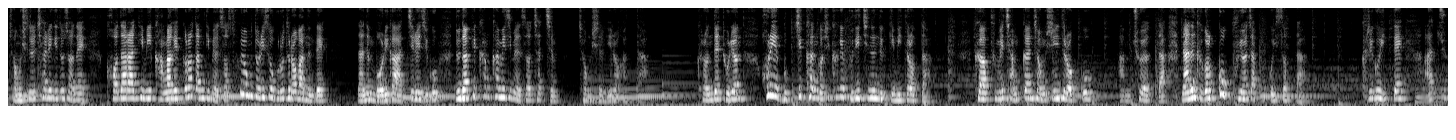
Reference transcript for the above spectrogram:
정신을 차리기도 전에 커다란 힘이 강하게 끌어당기면서 소용돌이 속으로 들어갔는데 나는 머리가 아찔해지고 눈앞이 캄캄해지면서 차츰 정신을 잃어갔다. 그런데 돌연 허리에 묵직한 것이 크게 부딪히는 느낌이 들었다. 그 아픔에 잠깐 정신이 들었고 암초였다. 나는 그걸 꼭 부여잡고 있었다. 그리고 이때 아주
